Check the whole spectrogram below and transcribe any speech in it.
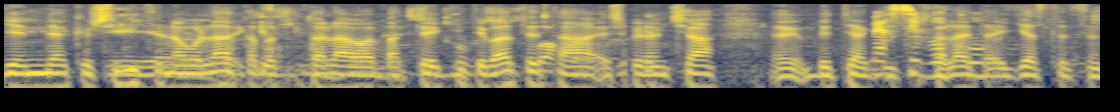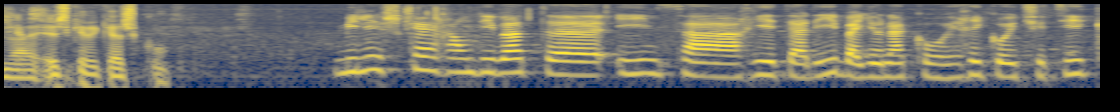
jendeak sigitzen hauela, eta batutala bate egite bat, eta esperantza beteak dituztala eta egiaztetzen da eskerrik asko. Mil esker handi bat egin za rietari, Baionako herriko etxetik,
